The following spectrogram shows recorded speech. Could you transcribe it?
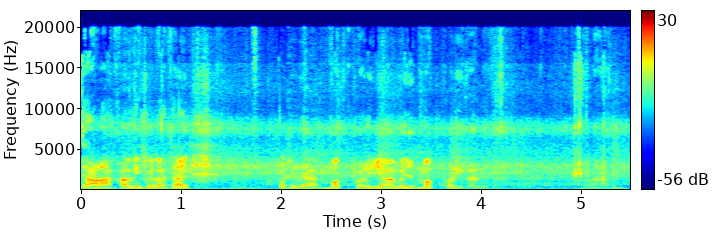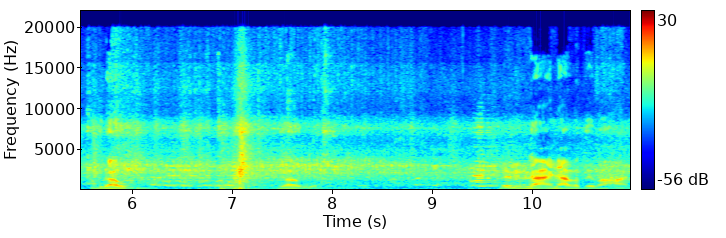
ધાણા ખાલી પેલા થાય. પછી આ મગફળી, આ બાજુ મગફળી ખાલી. ગ્રાઉન્ડ. ગાવ્યા લાઈન આવે કે વાહન.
